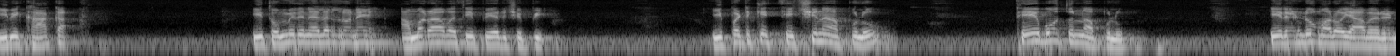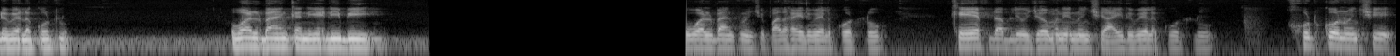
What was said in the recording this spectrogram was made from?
ఇవి కాక ఈ తొమ్మిది నెలల్లోనే అమరావతి పేరు చెప్పి ఇప్పటికే తెచ్చిన అప్పులు తేబోతున్న అప్పులు ఈ రెండు మరో యాభై రెండు వేల కోట్లు. World Bank and ADB World Bank నుంచి పదహైదు వేల కోట్లు కేఎఫ్డబ్ల్యూ జర్మనీ నుంచి ఐదు వేల కోట్లు హుడ్కో నుంచి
